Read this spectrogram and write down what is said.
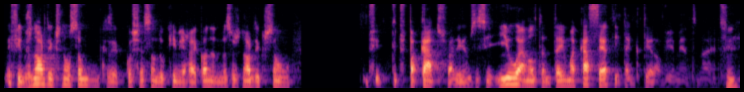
enfim, os nórdicos não são, quer dizer, com exceção do Kimi Raikkonen, mas os nórdicos são, enfim, tipos pacatos, digamos assim. E o Hamilton tem uma cassete, e tem que ter, obviamente, não é? Sim. Por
